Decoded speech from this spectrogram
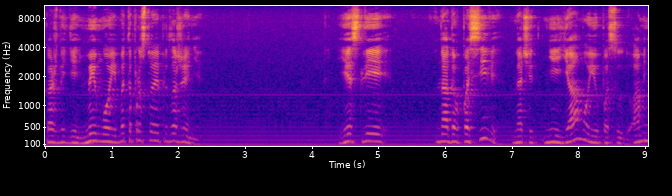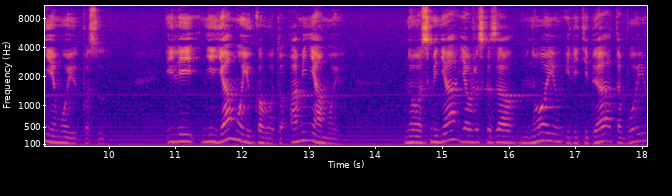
каждый день. Мы моем. Это простое предложение. Если надо в пассиве, значит не я мою посуду, а мне моют посуду. Или не я мою кого-то, а меня моют. Но с меня, я уже сказал, мною или тебя, тобою,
